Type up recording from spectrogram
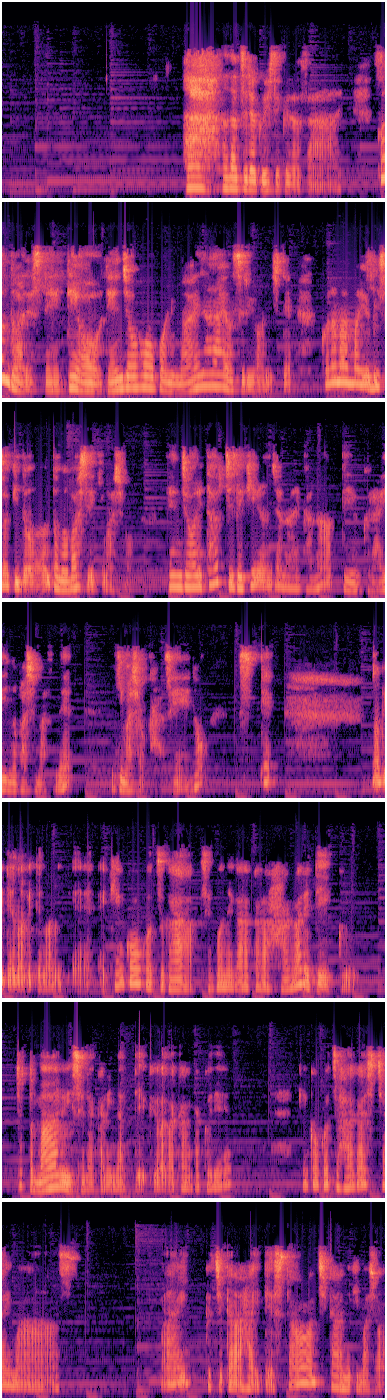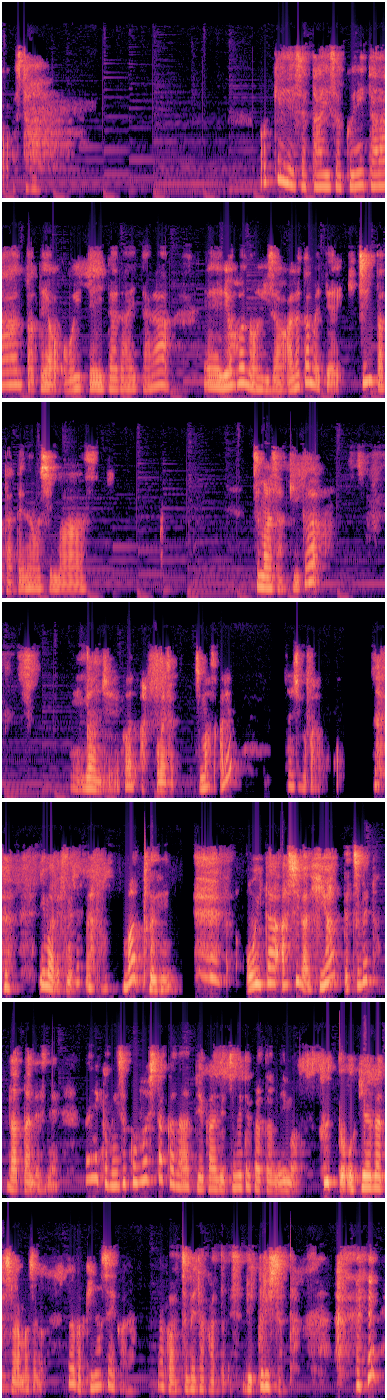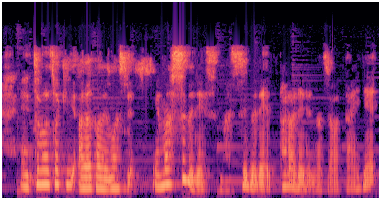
はぁ、脱力してください。今度はですね、手を天井方向に前習いをするようにして、このまま指先ドーンと伸ばしていきましょう。天井にタッチできるんじゃないかなっていうくらい伸ばしますね。行きましょうか。せーの。吸って、伸びて伸びて伸びて、肩甲骨が背骨側から剥がれていく。ちょっと丸い背中になっていくような感覚で、肩甲骨剥がしちゃいます。はい。口から吐いて、ストーン。力抜きましょう。ストーン。OK でした。体側にタラーンと手を置いていただいたら、え、両方のお膝を改めてきちんと立て直します。つま先が45度、あ、ごめんなさい。つま、あれ？大丈夫かなここ？今ですね、あの、マットに 置いた足がヒヤって冷ただったんですね。何か水こぼしたかなっていう感じで冷たかったんで、今、ふっと起き上がってしまいましたが、なんか気のせいかな。なんか冷たかったです。びっくりしちゃった。えつま先改めまして、えまっすぐです。まっすぐでパラレルな状態で、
